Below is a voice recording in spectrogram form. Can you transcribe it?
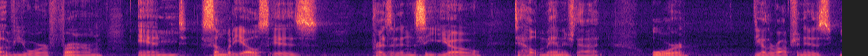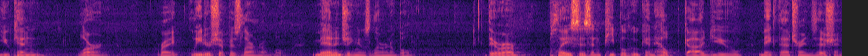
of your firm, and somebody else is president and CEO to help manage that. Or the other option is you can learn, right? Leadership is learnable, managing is learnable. There are places and people who can help guide you make that transition.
